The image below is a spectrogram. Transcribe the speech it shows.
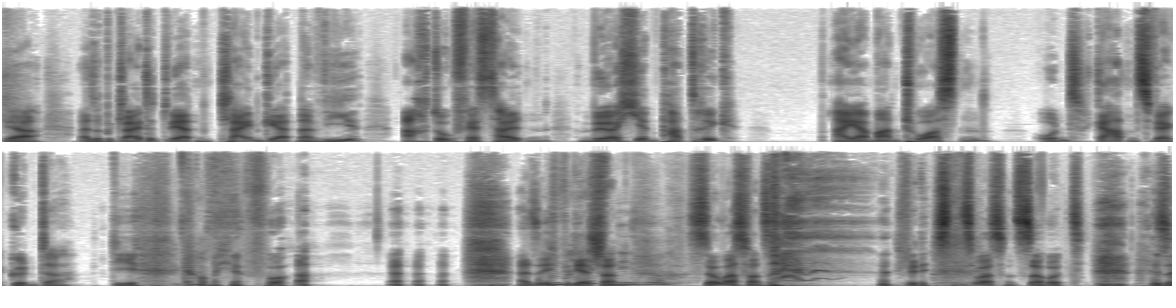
ja, also begleitet werden Kleingärtner wie, Achtung, festhalten, Mörchen Patrick, Eiermann Thorsten und Gartenzwerg Günther. Die kommen hier vor. also ich bin jetzt schon so? sowas von ich bin jetzt sowas von sold. Also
